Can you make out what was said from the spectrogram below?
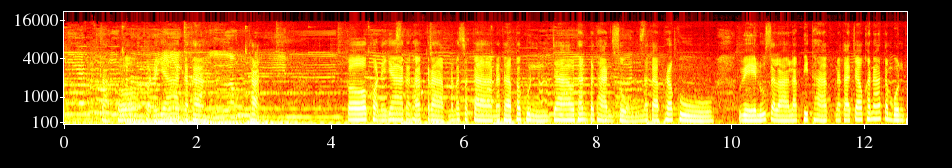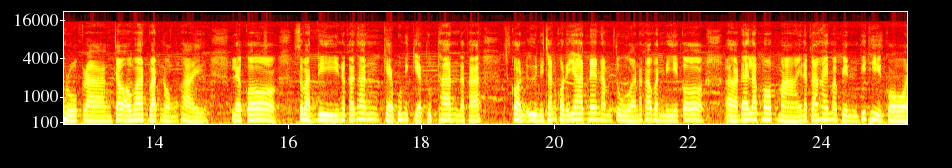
ขียนค่ะก็ขออนุญาตนะคะค่ะ ก็ขออนุญาตนะคะกราบนมัสการนะคะพระคุณเจ้าท่านประธานสงฆ์นะคะพระครูเวลุสลาลักษ์พิทักษ์นะคะเจ้าคณะตำบลโพกลาง เจ้าอาวาสวัดหนองไผ่แล้วก็สวัสดีนะคะท่านแขกผู้มีเกียรติทุกท่านนะคะก่อนอื่นดิฉันขออนุญาตแนะนำตัวนะคะ วันนี้ก็ได้รับมอบหมายนะคะให้มาเป็นพิธีกร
